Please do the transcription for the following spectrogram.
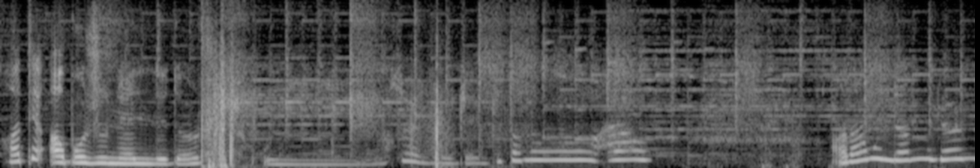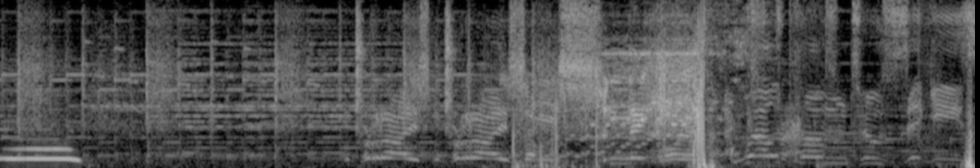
Hadi abocun 54. Uy, nasıl öldürecek? Git onu. Adamın canını görmüyor. Try, try some snake oil. Welcome to Ziggy's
